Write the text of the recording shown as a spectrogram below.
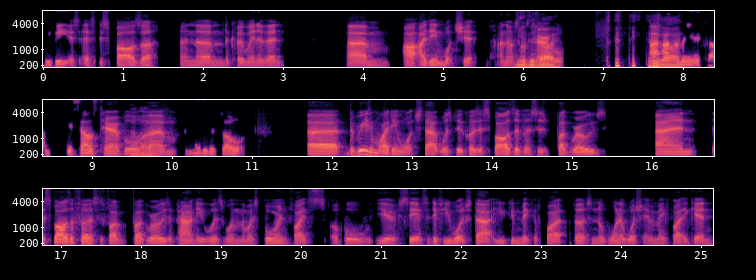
he beat es- es- Esparza in um, the co-main event. Um, I, I didn't watch it. I know it sounds terrible. I. I, I, mean, it sounds, it sounds terrible. Um, I know the result. Uh, the reason why I didn't watch that was because Esparza versus Thug Rose, and Esparza versus Thug, Thug Rose apparently was one of the most boring fights of all UFC. I said if you watch that, you can make a fight person not want to watch MMA fight again.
